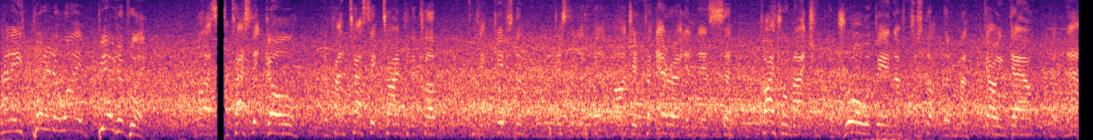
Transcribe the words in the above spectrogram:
and he's put it away beautifully. Well, that's a fantastic goal, a fantastic time for the club, because it gives them just a little bit of margin for error in this uh, vital match. A draw would be enough to stop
